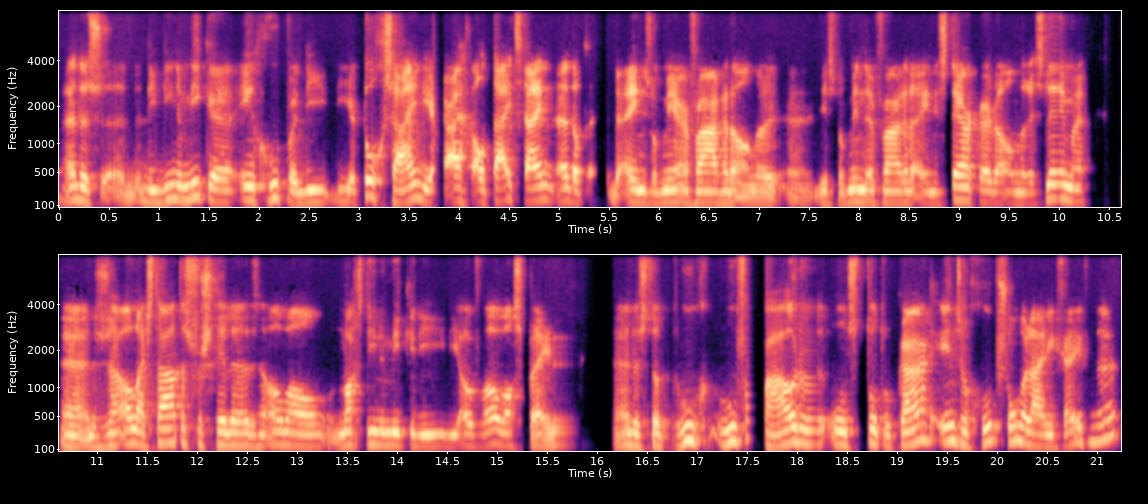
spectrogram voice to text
dus eh, die dynamieken in groepen die, die er toch zijn, die er eigenlijk altijd zijn. dat de ene is wat meer ervaren, de andere uh, is wat minder ervaren, de ene is sterker, de andere is slimmer. Uh, dus er zijn allerlei statusverschillen, er zijn allemaal machtsdynamieken die, die overal wel spelen. dus dat, hoe, hoe verhouden we ons tot elkaar in zo'n groep zonder leidinggevende?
